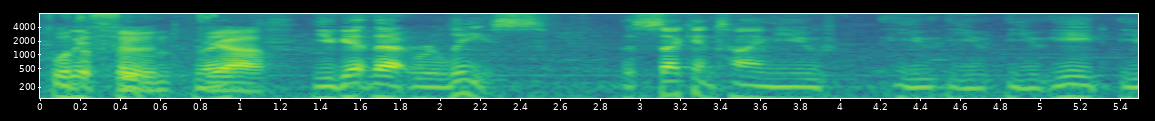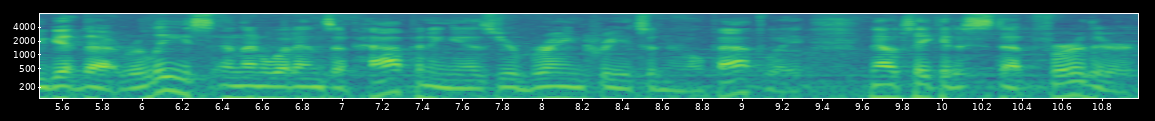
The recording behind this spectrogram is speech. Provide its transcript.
with, with the food. food right? Yeah, you get that release. The second time you you, you, you eat, you get that release, and then what ends up happening is your brain creates a neural pathway. Now take it a step further.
